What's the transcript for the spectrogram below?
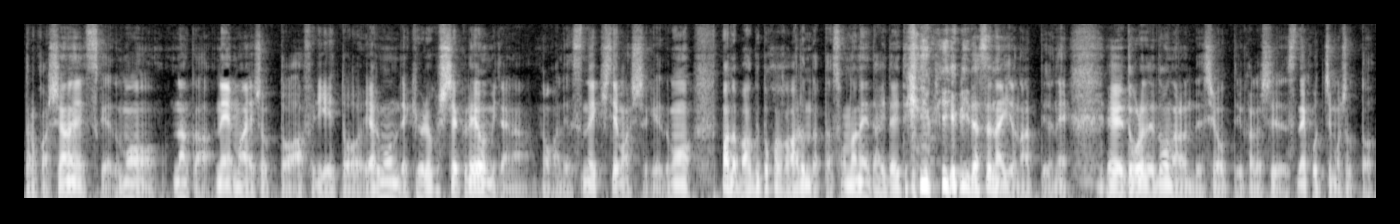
たのか知らないですけれども、なんかね、前ちょっとアフィリエイトやるもんで協力してくれよみたいなのがですね、来てましたけれども、まだバグとかがあるんだったらそんなね、大々的に 売り出せないよなっていうね、えー、ところでどうなるんでしょうっていう形でですね、こっちもちょっと、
